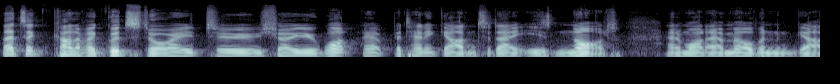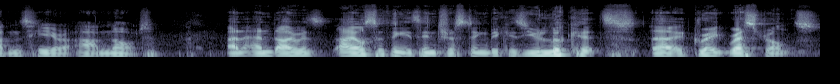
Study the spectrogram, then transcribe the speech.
that's a kind of a good story to show you what a botanic garden today is not. and what our Melbourne gardens here are not. And, and I, was, I also think it's interesting because you look at uh, great restaurants,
